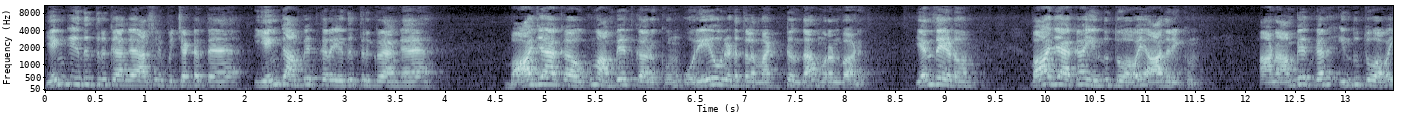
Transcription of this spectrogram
எங்கே எதிர்த்திருக்காங்க அரசியலமைப்பு சட்டத்தை? எங்கே அம்பேத்கரை எதிர்த்திருக்கிறாங்க? பாஜகவுக்கும் அம்பேத்கருக்கும் ஒரே ஒரு இடத்துல மட்டும்தான் முரண்பாடு. எந்த இடம்? பாஜக இந்துத்துவாவை ஆதரிக்கும். ஆனால் அம்பேத்கர் இந்துத்துவாவை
